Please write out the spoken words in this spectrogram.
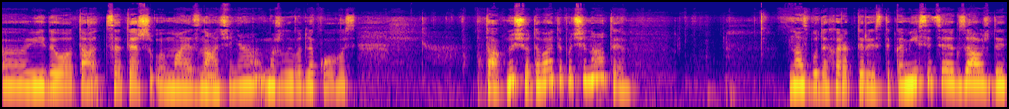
е, відео. Та це теж має значення, можливо, для когось. Так, ну що, давайте починати. У нас буде характеристика місяця, як завжди,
